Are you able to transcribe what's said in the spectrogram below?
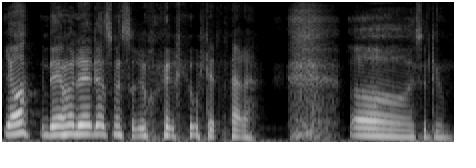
Ja, det, men det är det som är så roligt, roligt med det. Åh, så dumt.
